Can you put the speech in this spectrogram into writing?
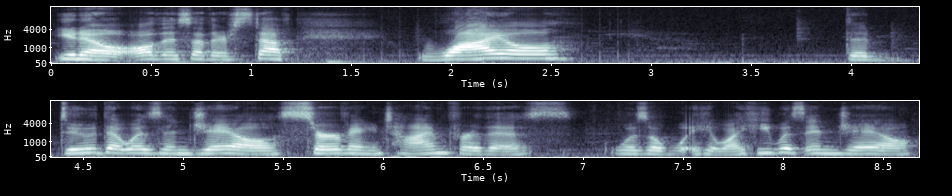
you know, all this other stuff. While the dude that was in jail serving time for this was a while he was in jail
